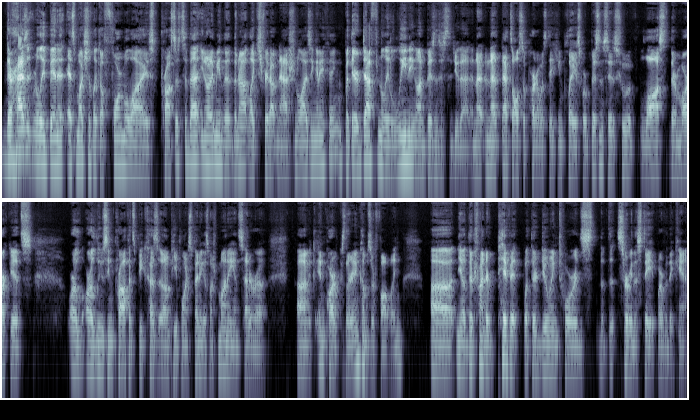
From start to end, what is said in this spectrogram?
there hasn't really been as much of like a formalized process to that. You know what I mean? They're not like straight out nationalizing anything, but they're definitely leaning on businesses to do that. And that, and that, that's also part of what's taking place where businesses who have lost their markets or are losing profits because um, people aren't spending as much money, et cetera, uh, in part because their incomes are falling. Uh, you know, they're trying to pivot what they're doing towards the, the, serving the state wherever they can.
